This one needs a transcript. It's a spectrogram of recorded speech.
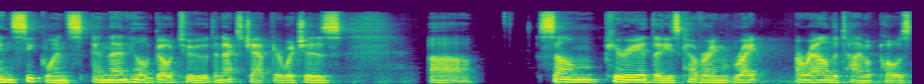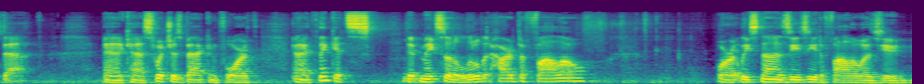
in sequence, and then he'll go to the next chapter, which is uh, some period that he's covering right around the time of Poe's death, and it kind of switches back and forth. And I think it's it makes it a little bit hard to follow, or at least not as easy to follow as you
